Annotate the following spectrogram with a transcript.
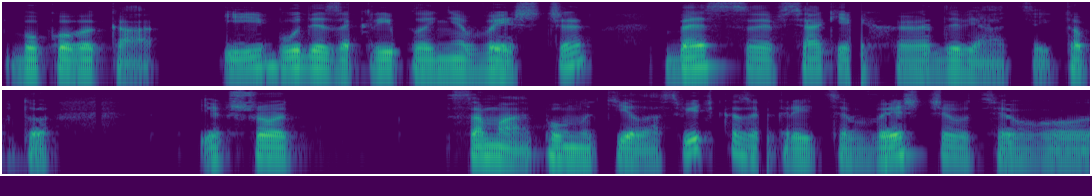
боковика, і буде закріплення вище, без е, всяких е, девіацій. Тобто, якщо сама повнотіла свічка закриється вище цього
